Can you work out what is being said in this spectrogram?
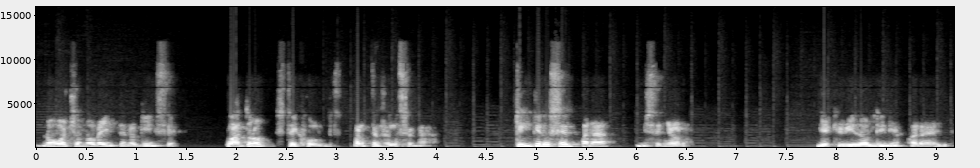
no ocho, no veinte, no quince, cuatro stakeholders, partes relacionadas. ¿Quién quiero ser para mi señora? Y escribí dos líneas para ella.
